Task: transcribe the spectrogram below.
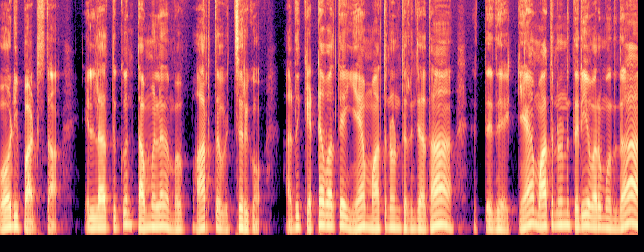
பாடி பார்ட்ஸ் தான். எல்லாத்துக்கும் தமிழில் நம்ம வார்த்தை வச்சுருக்கோம். அது கெட்ட வார்த்தையை ஏன் மாற்றணும்னு தெரிஞ்சால் தான் இது ஏன் மாற்றணும்னு தெரிய வரும்போது தான்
